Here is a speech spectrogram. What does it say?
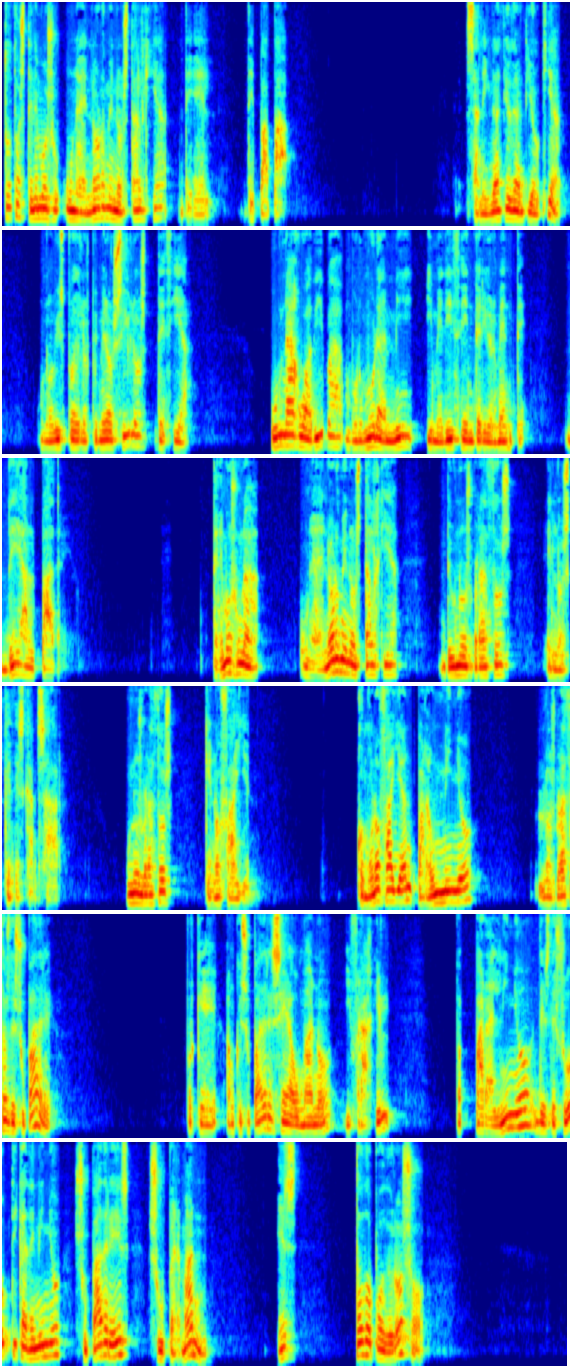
todos tenemos una enorme nostalgia de Él, de papá. San Ignacio de Antioquía, un obispo de los primeros siglos, decía, Un agua viva murmura en mí y me dice interiormente, Ve al Padre. Tenemos una, una enorme nostalgia de unos brazos en los que descansar, unos brazos que no fallen. Como no fallan para un niño los brazos de su padre, porque aunque su padre sea humano y frágil, para el niño, desde su óptica de niño, su padre es Superman, es todopoderoso.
